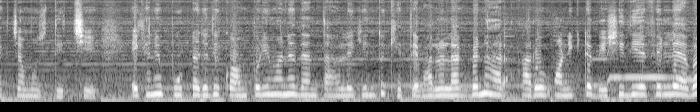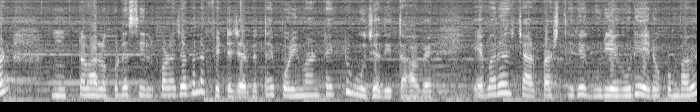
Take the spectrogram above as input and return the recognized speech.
এক চামচ দিচ্ছি। এখানে পুরটা যদি কম পরিমাণে দেন তাহলে কিন্তু খেতে ভালো লাগবে না আর আরও অনেকটা বেশি দিয়ে ফেললে আবার মুখটা ভালো করে সিল করা যাবে না, ফেটে যাবে। তাই পরিমাণটা একটু বুঝে দিতে হবে। এবারে চারপাশ থেকে ঘুরিয়ে ঘুরিয়ে এরকমভাবে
